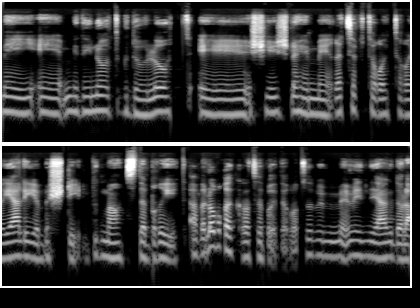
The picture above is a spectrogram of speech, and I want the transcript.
ממדינות גדולות אה, שיש להן אה, רצף טריטוריאלי יבשתי, דוגמה ארצות הברית, אבל לא רק ארצות הברית, ארצות הברית מדינה גדולה.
